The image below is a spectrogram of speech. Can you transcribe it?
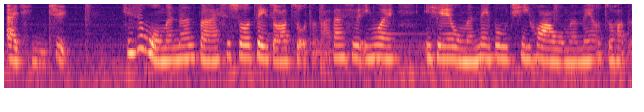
爱情剧。其实我们呢，本来是说这一周要做的啦，但是因为一些我们内部企划我们没有做好的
